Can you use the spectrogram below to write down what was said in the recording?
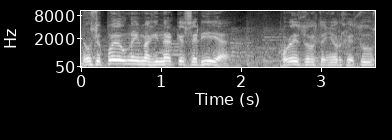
No se puede uno imaginar qué sería. Por eso el Señor Jesús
